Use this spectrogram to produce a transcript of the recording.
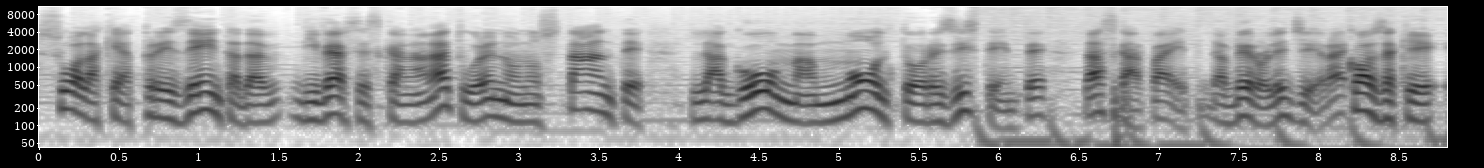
suola che presenta da diverse scanalature nonostante la gomma molto resistente, la scarpa è davvero leggera, cosa che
